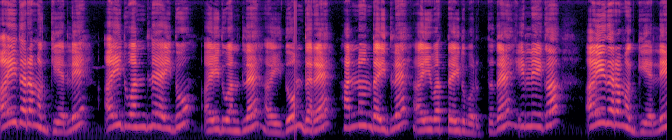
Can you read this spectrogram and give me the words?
ಐದರ ಮಗ್ಗಿಯಲ್ಲಿ ಐದು ಒಂದ್ಲೆ ಐದು ಐದು ಒಂದ್ಲೆ ಐದು ಅಂದರೆ ಹನ್ನೊಂದು ಐದ್ಲೆ ಐವತ್ತೈದು ಬರುತ್ತದೆ. ಇಲ್ಲೀಗ ಐದರ ಮಗ್ಗಿಯಲ್ಲಿ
